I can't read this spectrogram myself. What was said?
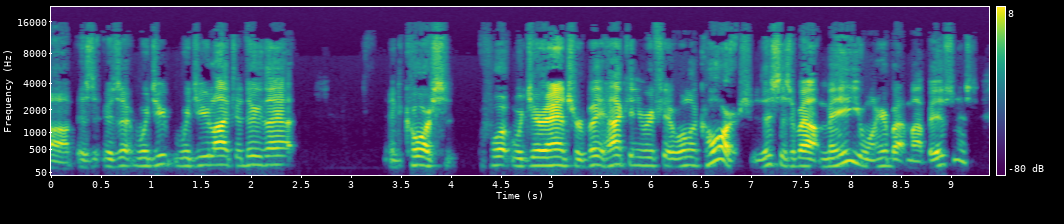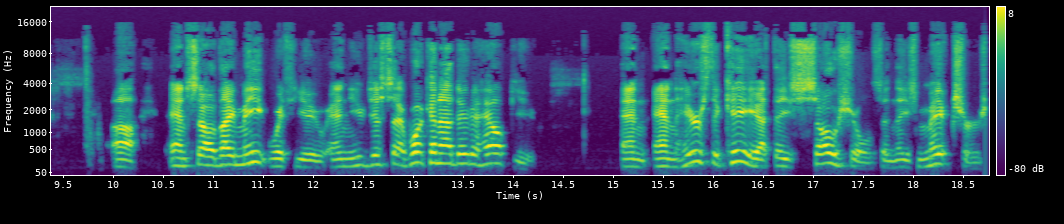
Uh, is is it? Would you would you like to do that? And of course, what would your answer be? How can you refute? Well, of course, this is about me. You want to hear about my business, uh, and so they meet with you, and you just say, "What can I do to help you?" And and here's the key at these socials and these mixers,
